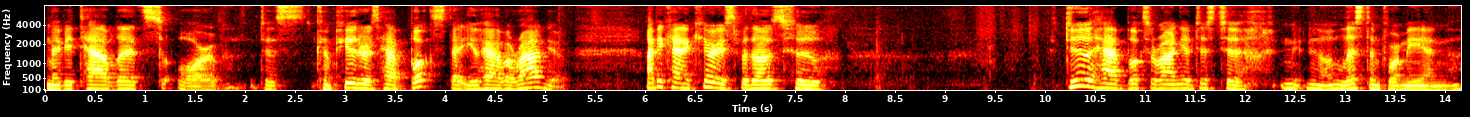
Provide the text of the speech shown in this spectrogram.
maybe tablets or just computers have books that you have around you. I'd be kind of curious for those who do have books around you just to you know list them for me in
